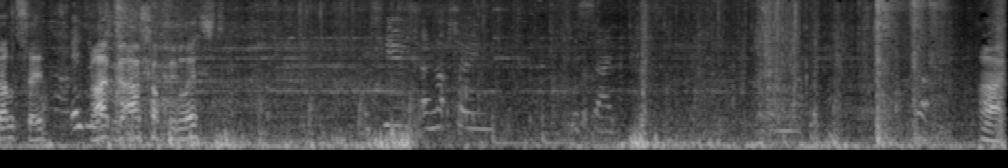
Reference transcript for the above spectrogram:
Dancing. Dancing. Is it- Right, we've got our shopping list. It's huge. I'm not showing this side. I'm not. But Right,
